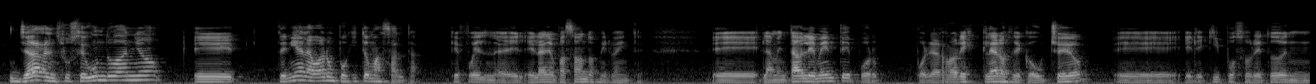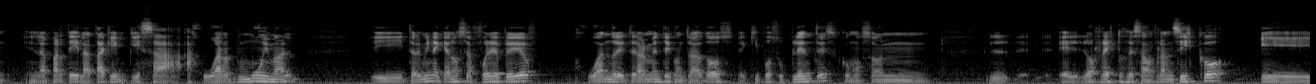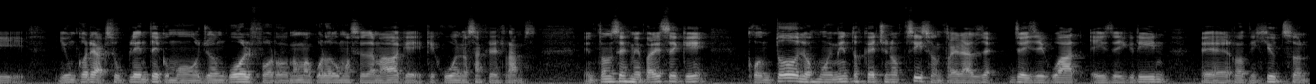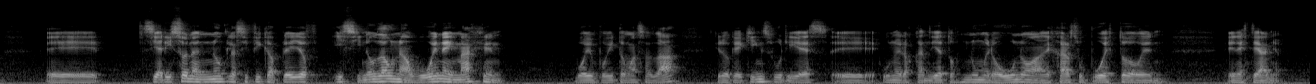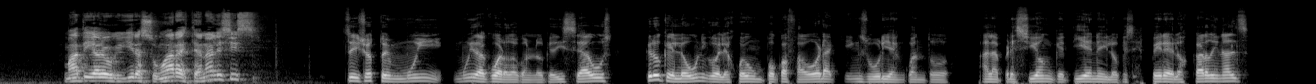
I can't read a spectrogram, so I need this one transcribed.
ya en su segundo año eh, tenía la vara un poquito más alta, que fue el, año pasado en 2020. Eh, lamentablemente por, por errores claros de coacheo, eh, el equipo, sobre todo en, en, la parte del ataque, empieza a jugar muy mal y termina quedándose afuera de playoff jugando literalmente contra dos equipos suplentes, como son los restos de San Francisco y, y un coreback suplente como John Wolford, o no me acuerdo cómo se llamaba, que, que jugó en Los Ángeles Rams. Entonces me parece que con todos los movimientos que ha hecho en off-season, traer a JJ Watt, AJ Green, eh, Rodney Hudson, eh, si Arizona no clasifica playoff y si no da una buena imagen, voy un poquito más allá, creo que Kingsbury es eh, uno de los candidatos número uno a dejar su puesto en, en este año. Mati, ¿algo que quieras sumar a este análisis? Sí, yo estoy muy, muy de acuerdo con lo que dice Agus. Creo que lo único que le juega un poco a favor a Kingsbury en cuanto a la presión que tiene y lo que se espera de los Cardinals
